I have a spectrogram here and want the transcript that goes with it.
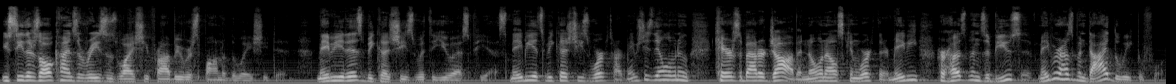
You see, there's all kinds of reasons why she probably responded the way she did. Maybe it is because she's with the USPS. Maybe it's because she's worked hard. Maybe she's the only one who cares about her job and no one else can work there. Maybe her husband's abusive. Maybe her husband died the week before.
